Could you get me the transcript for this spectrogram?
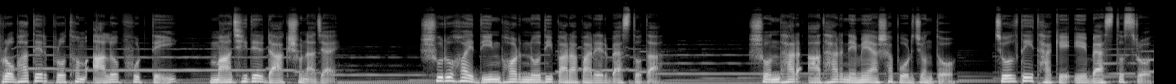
প্রভাতের প্রথম আলো ফুটতেই মাঝিদের ডাক শোনা যায়। শুরু হয় দিনভর নদী পারাপারের ব্যস্ততা। সন্ধ্যার আধার নেমে আসা পর্যন্ত চলতেই থাকে এ ব্যস্ত স্রোত।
